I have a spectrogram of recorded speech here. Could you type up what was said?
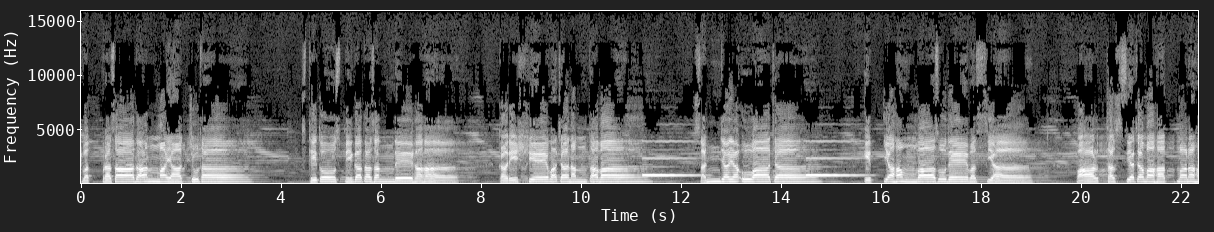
त्वत्प्रसादान्मयाच्युत। स्थितोऽस्मि गतसन्देहः। करिष्ये वचनम् तव सञ्जय उवाच। इत्यहम् वासुदेवस्य पार्थस्य च महात्मनः।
